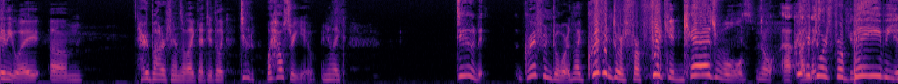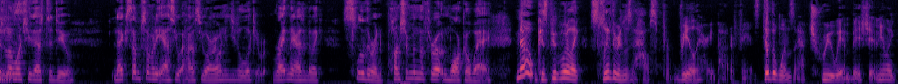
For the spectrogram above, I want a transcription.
Anyway, um, Harry Potter fans are like that, dude. They're like, dude, what house are you? And you're like, dude, Gryffindor. And they're like, Gryffindor's for freaking casuals. No, uh, uh, Gryffindor's next- for here's- babies. Here's what I want you guys to do. Next time somebody asks you what house you are, I want you to look at right in their eyes and be like, Slytherin, punch them in the throat and walk away. No, because people are like, Slytherin is the house for real Harry Potter fans. They're the ones that have true ambition. And you're like,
